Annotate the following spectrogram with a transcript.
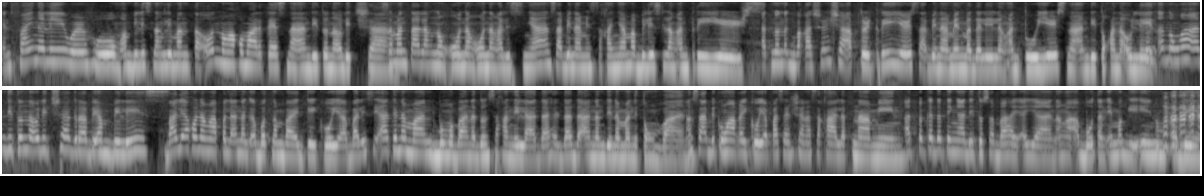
And finally, we're home. Ang bilis ng limang taon, mga kumarites na andito na ulit siya. Samantalang nung unang-unang alis niya, ang sabi namin sa kanya, mabilis lang ang 3 years. At nung nagbakasyon siya, after 3 years, sabi namin, madali lang ang 2 years na andito ka na ulit. And ano nga, andito na ulit siya. Grabe ang bilis. Bali ako na nga pala nag-abot ng bayad kay kuya. Bali si ate naman, bumaba na doon sa kanila dahil dadaanan din naman itong van. Ang sabi ko nga kay kuya, pasensya na sa kalat namin. At pagkadating nga dito sa bahay, ayan, ang aabutan, eh magiinom pa din.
